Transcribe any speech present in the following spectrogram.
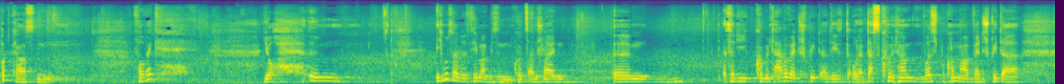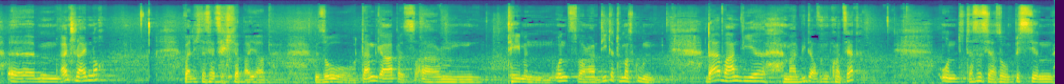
podcasten? Vorweg, ja, ähm, ich muss halt das Thema ein bisschen kurz anschneiden. Ähm, also die Kommentare werde ich später, oder das Kommentar, was ich bekommen habe, werde ich später ähm, reinschneiden noch, weil ich das jetzt nicht dabei habe. So, dann gab es ähm, Themen, und zwar Dieter Thomas Kuhn. Da waren wir mal wieder auf einem Konzert. Und das ist ja so ein bisschen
